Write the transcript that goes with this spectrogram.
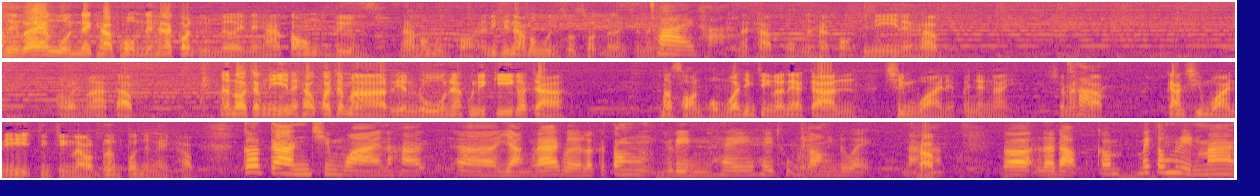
มาถึงไร่องุ่นนะครับผมนะฮะก่อนอื่นเลยนะฮะต้องดื่มน้ำองุ่นก่อน อันนี้คือน้ำองุ่นสดๆเลยใช่ไหมครับใช่ค่ะ นะครับผมนะฮะของที่นี่นะครับ อร่อยมากครับและนอกจากนี้นะครับก็จะมาเรียนรู้นะคุณนิกกี้ก็จะมาสอนผมว่าจริง ๆ แล้วเนี่ยการชิมไวน์เนี่ยเป็นยังไงใช่ไหมครับ การชิมไวน์นี้จริง ๆ แล้วเริ่มต้นยังไงครับ ก็การชิมไวน์นะคะเอ่ออย่างแรกเลยเราก็ต้องรินให้ให้ถูกต้องด้วยนะครัคะบ ก็ระดับก็ไม่ต้องรินมาก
